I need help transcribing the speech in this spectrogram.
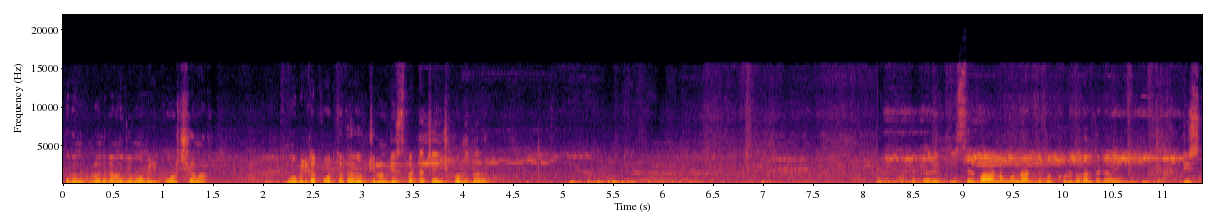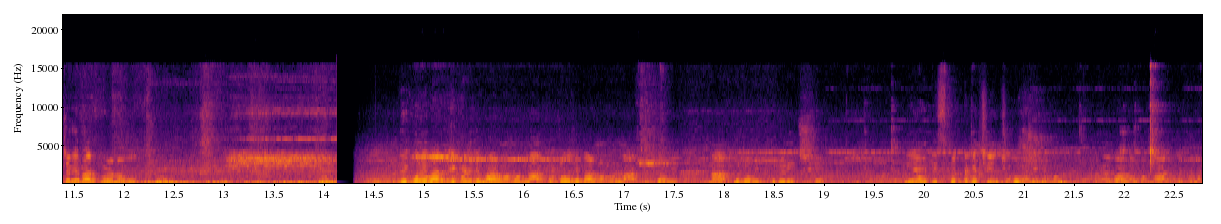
দেখুন, খুলে দিলাম, এই যে মোবিল পড়ছে আমার। মোবিলটা পড়তে থাকুক, চলুন ডিসপ্যাকটা চেঞ্জ করে দেবে এবার ডিসের বারো নম্বর নাট দুটো খুলবো এখান থেকে আমি। ডিসটাকে বার করে নেব। দেখুন, এবার এখানে যে বারো নম্বর নাট দুটো আছে, বারো নম্বর নাট দুটো আমি নাট দুটো আমি খুলে দিচ্ছি। নিয়ে আমি ডিসপ্লেটাকে চেঞ্জ করছি, দেখুন, এখানে বারো নম্বর নাট এখানে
